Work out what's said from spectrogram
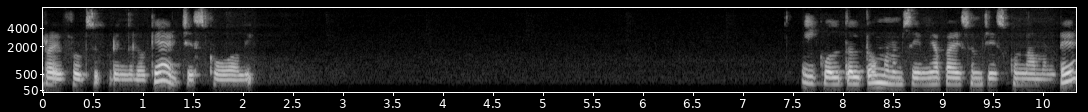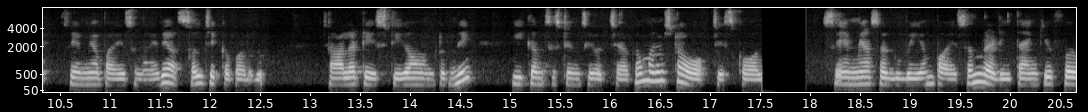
డ్రై ఫ్రూట్స్ ఇప్పుడు ఇందులోకి యాడ్ చేసుకోవాలి. ఈ కొలతలతో మనం సేమియా పాయసం చేసుకున్నామంటే సేమియా పాయసం అనేది అస్సలు చిక్కపడదు. చాలా టేస్టీగా ఉంటుంది. ఈ కన్సిస్టెన్సీ వచ్చాక మనం స్టవ్ ఆఫ్ చేసుకోవాలి. సేమియా సగ్గుబియ్యం పాయసం ready. Thank you for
